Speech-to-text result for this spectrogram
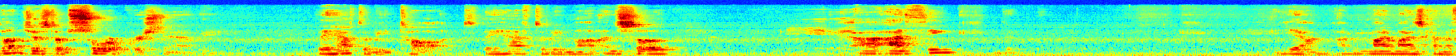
don't just absorb Christianity. They have to be taught. They have to be modeled. And so, I, I think, that- yeah, I- my mind's kind of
